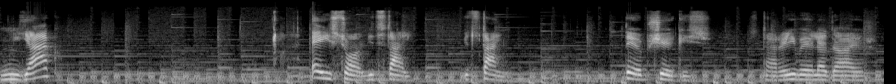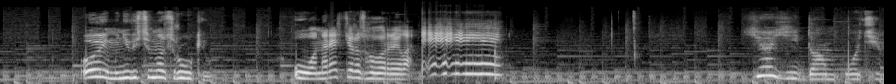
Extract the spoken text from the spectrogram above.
Ніяк? Ей, що, відстань. Відстань. Ти взагалі якийсь старий виглядаєш. Ой, мені 18 років. О, нарешті розговорила. Е-е-е. Я їй дам потім.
